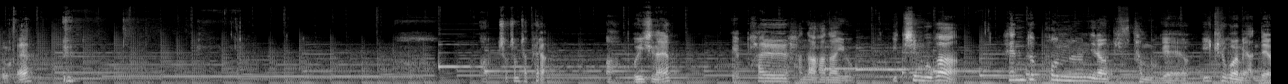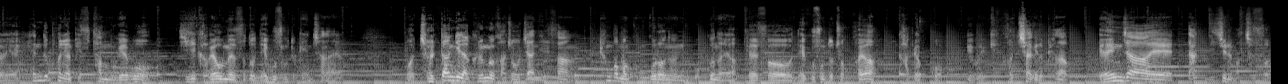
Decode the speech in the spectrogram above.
볼까요? 아, 초점 잡혀라. 아, 보이시나요? 예, 8116. 이 친구가 핸드폰이랑 비슷한 무게예요. 1kg이 안 돼요. 예, 핸드폰이랑 비슷한 무게고 되게 가벼우면서도 내구성도 괜찮아요. 뭐 절단기나 그런 거 가져오지 않는 이상 평범한 공구로는 못 끊어요. 그래서 내구성도 좋고요. 가볍고 그리고 이렇게 거치하기도 편하고 여행자의 딱 니즈를 맞췄어.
